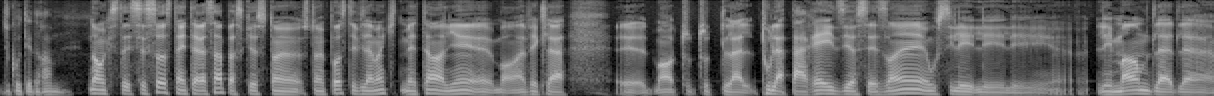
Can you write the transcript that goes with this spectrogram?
du côté de Rome. Donc, c'est ça, c'est intéressant parce que c'est un, un, poste, évidemment, qui te mettait en lien euh, bon, avec la, bon, tout, tout l'appareil diocésain, aussi les, les, les, les membres de la, de la,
